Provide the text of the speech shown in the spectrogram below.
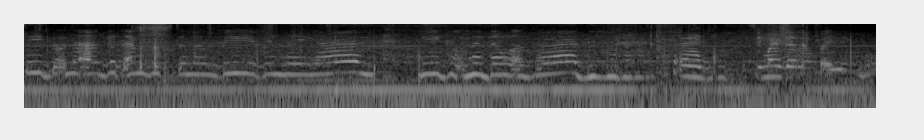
Ligo na agad ang gusto ng baby na yan. Ligo na daw agad. si Marga lang pailing mo.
